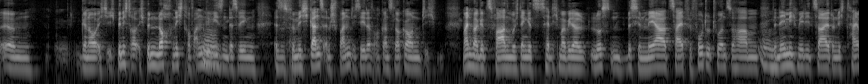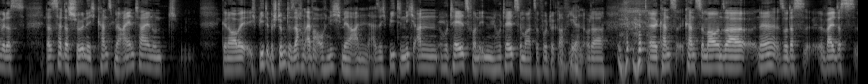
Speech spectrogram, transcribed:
ähm, genau, ich, ich, bin nicht drauf, ich bin noch nicht darauf angewiesen, mhm. deswegen ist es für mich ganz entspannt. Ich sehe das auch ganz locker und ich, manchmal gibt es Phasen, wo ich denke, jetzt hätte ich mal wieder Lust, ein bisschen mehr Zeit für Fototouren zu haben. Mhm. Dann nehme ich mir die Zeit und ich teile mir das. Das ist halt das Schöne, ich kann es mir einteilen und Genau, aber ich biete bestimmte Sachen einfach auch nicht mehr an. Also ich biete nicht an, Hotels von innen, Hotelzimmer zu fotografieren. Oder äh, kannst, kannst du mal unser, ne, so das, weil das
